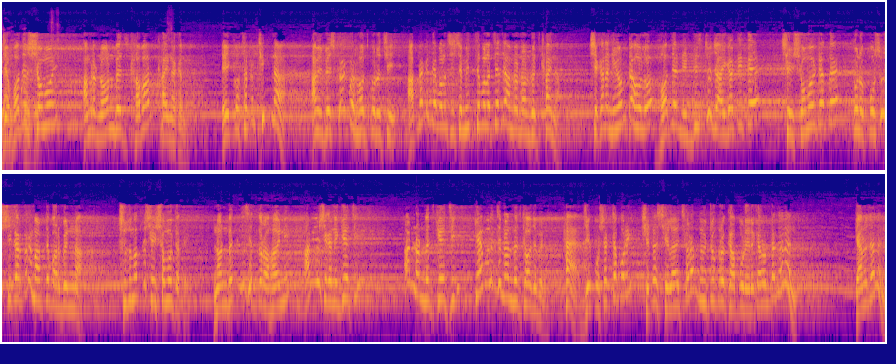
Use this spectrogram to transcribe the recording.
যে হজের সময় আমরা নন ভেজ খাবার খাই না কেন? এই কথাটা ঠিক না। আমি বেশ কয়েকবার হজ করেছি। আপনাকে যে বলেছে, সে মিথ্যে বলেছে যে আমরা ননভেজ খাই না। সেখানে নিয়মটা হলো, হজের নির্দিষ্ট জায়গাটিতে সেই সময়টাতে কোনো পশু শিকার করে মারতে পারবেন না। শুধুমাত্র সেই সময়টাতে। ননভেজ নিষেধ করা হয়নি। আমিও সেখানে গিয়েছি। আর ননভেজ খেয়েছি। কে বলেছে ননভেজ খাওয়া যাবে না? হ্যাঁ যে পোশাকটা পরি, সেটা সেলাই ছাড়া দুই টুকরো কাপড় এর কারণটা জানেন? কেন জানেন?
